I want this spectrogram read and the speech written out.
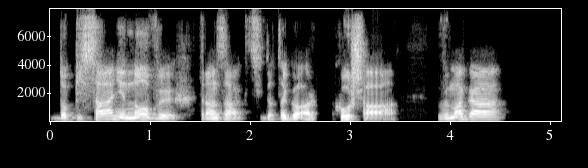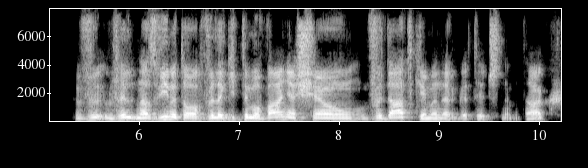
dopisanie nowych transakcji do tego arkusza wymaga, wy, wy, nazwijmy to, wylegitymowania się wydatkiem energetycznym. Tak?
